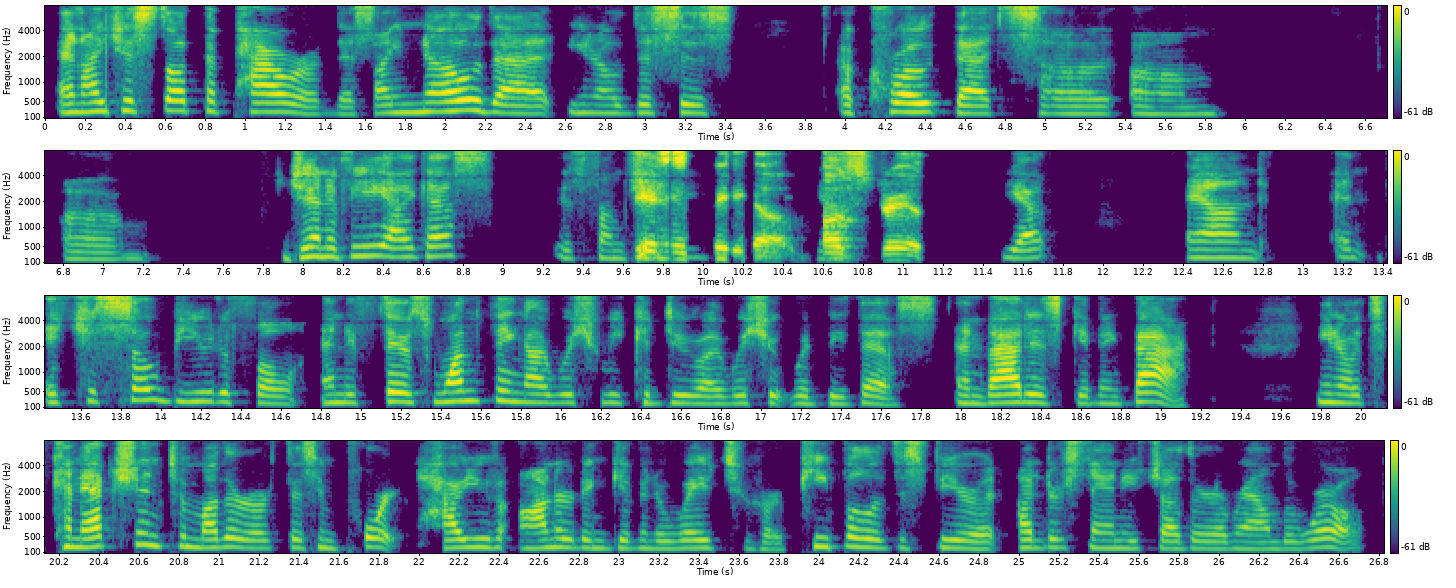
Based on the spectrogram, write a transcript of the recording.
And I just thought the power of this. I know that, you know, this is a quote that's uh, um, um, Genevieve, I guess, is from Genevieve, Genevieve. Australia. Yep. And and it's just so beautiful. And if there's one thing I wish we could do, I wish it would be this, and that is giving back. You know, it's connection to Mother Earth is important. How you've honored and given away to her. People of the spirit understand each other around the world.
